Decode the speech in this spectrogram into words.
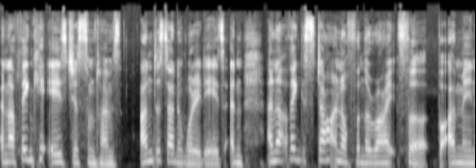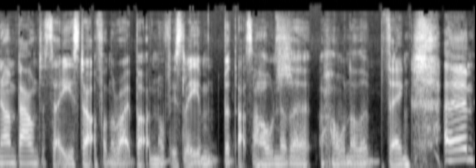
And I think it is just sometimes understanding what it is and and I think starting off on the right foot. But I mean I'm bound to say you start off on the right button, obviously, and, but that's a whole nother a whole nother thing. Um,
